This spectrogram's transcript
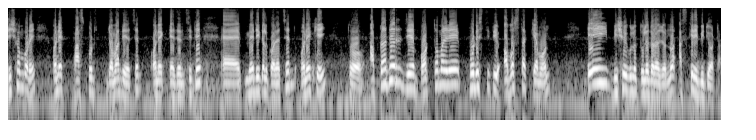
ডিসেম্বরে অনেক পাসপোর্ট জমা দিয়েছেন, অনেক এজেন্সিতে মেডিকেল করেছেন অনেকেই। তো আপনাদের যে বর্তমানে পরিস্থিতি, অবস্থা কেমন, এই বিষয়গুলো তুলে ধরার জন্য আজকের এই ভিডিওটা।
